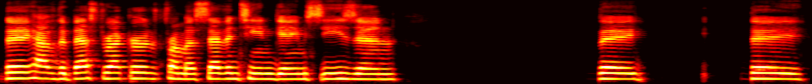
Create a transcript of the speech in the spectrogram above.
they have the best record from a 17 game season. They, they,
